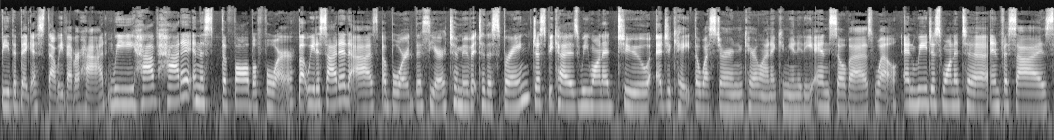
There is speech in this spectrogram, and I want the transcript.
be the biggest that we've ever had. We have had it in this, the fall before, but we decided as a board this year to move it to the spring just because we wanted to educate the Western Carolina community and Sylva as well. And we just wanted to emphasize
